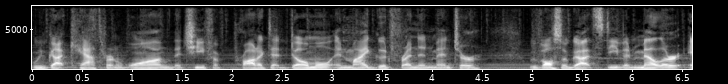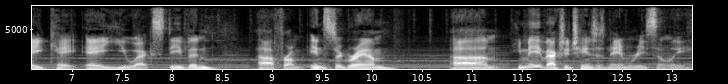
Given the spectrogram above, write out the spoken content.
We've got Catherine Wong, the chief of product at Domo, and my good friend and mentor. We've also got Steven Mellor, aka UX Steven, uh, from Instagram. Um, he may have actually changed his name recently.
